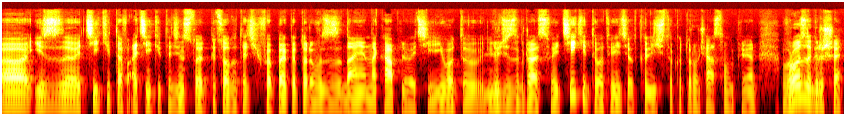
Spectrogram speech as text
э, из э, тикетов, а тикет один стоит 500 вот этих FP, которые вы за задание накапливаете, и вот э, люди загружают свои тикеты, вот видите, вот количество, которое участвовало, например, в розыгрыше,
